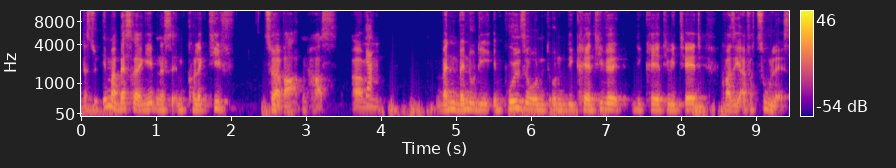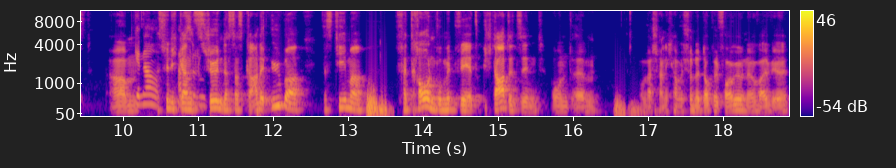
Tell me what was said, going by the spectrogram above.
dass du immer bessere Ergebnisse im Kollektiv zu erwarten hast. Ähm, Ja. wenn, wenn du die Impulse und, und die, Kreative, die Kreativität quasi einfach zulässt. Ähm, Genau, Das finde ich ganz absolut. schön, dass das gerade über das Thema Vertrauen, womit wir jetzt gestartet sind, und, ähm, und wahrscheinlich haben wir schon eine Doppelfolge, ne, weil wir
